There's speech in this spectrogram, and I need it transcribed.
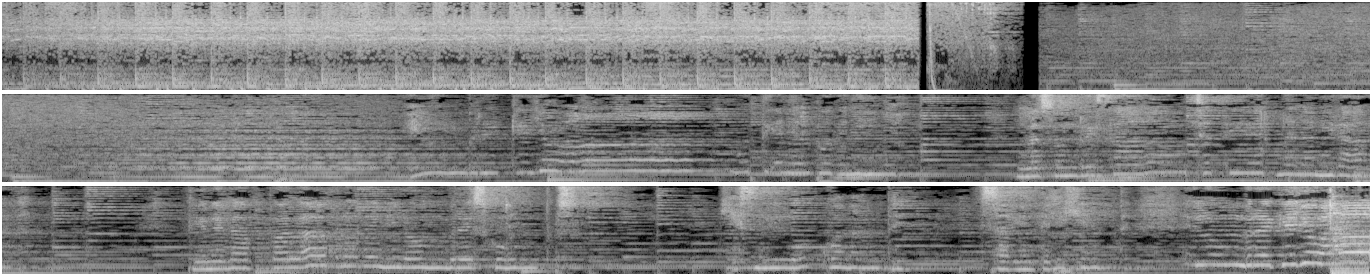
Juntos y es mi loco amante, sabio, inteligente. El hombre que yo amo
